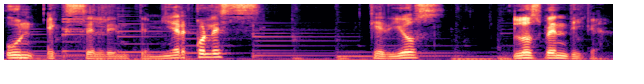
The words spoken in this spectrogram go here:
un excelente miércoles. Que Dios los bendiga.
